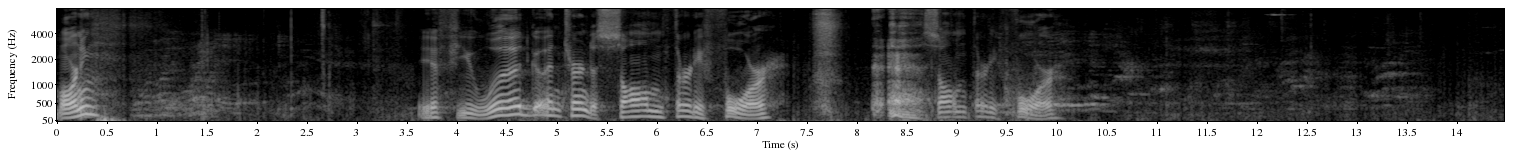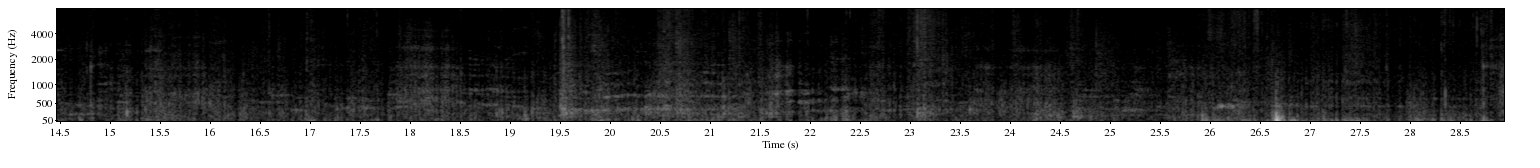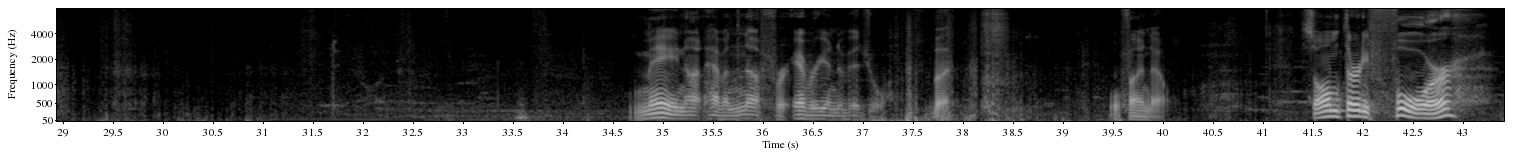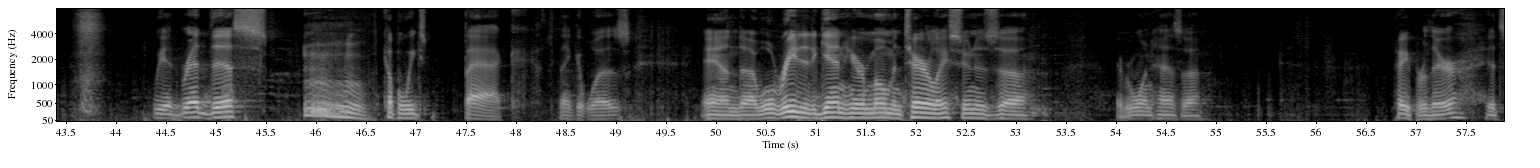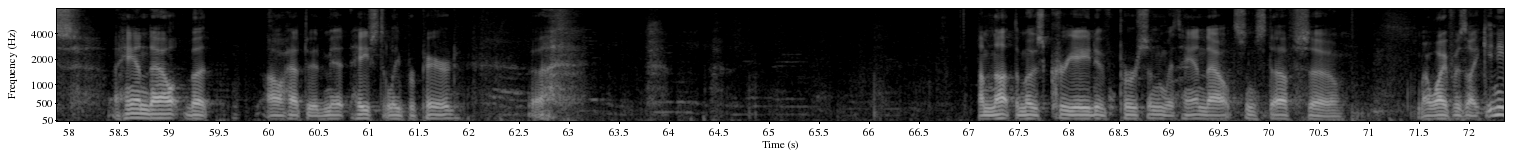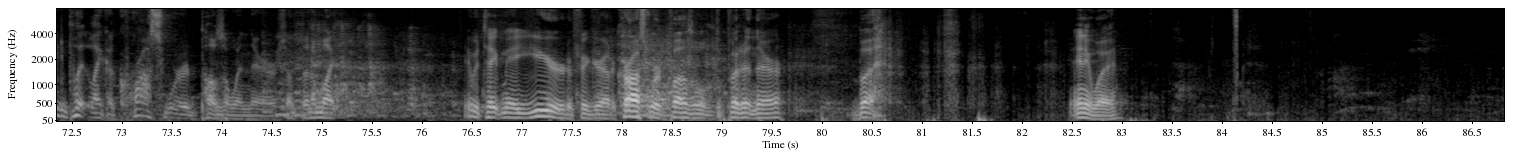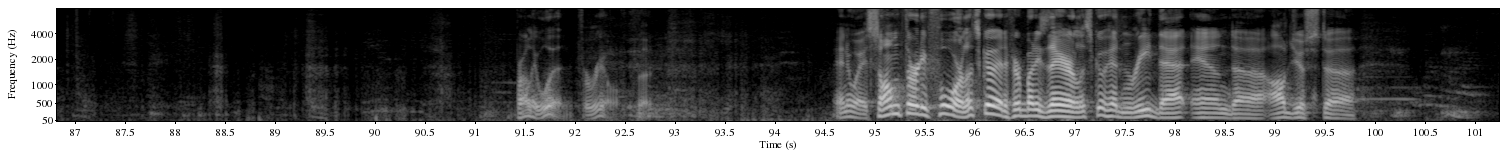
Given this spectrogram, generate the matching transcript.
Morning. If you would, go ahead and turn to Psalm 34. Psalm 34. may not have enough for every individual, but we'll find out. Psalm 34, we had read this a couple weeks back, I think it was, and uh, we'll read it again here momentarily as soon as uh, everyone has a paper there. It's a handout, but I'll have to admit, hastily prepared. Uh, I'm not the most creative person with handouts and stuff, so my wife was like, You need to put like a crossword puzzle in there or something. I'm like, It would take me a year to figure out a crossword puzzle to put in there. But anyway. Probably would, for real. But. Anyway, Psalm 34. Let's go ahead. If everybody's there, let's go ahead and read that, and uh, I'll just uh,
